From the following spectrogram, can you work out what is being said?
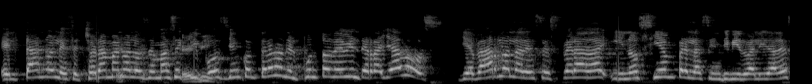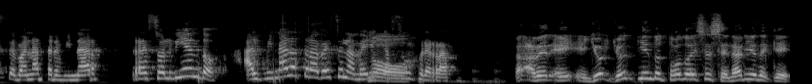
el Tano les echó la mano a los demás equipos y encontraron el punto débil de Rayados, llevarlo a la desesperada y no siempre las individualidades te van a terminar resolviendo. Al final otra vez el América sufre, Rafa. A ver, eh, eh, yo, yo entiendo todo ese escenario de que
